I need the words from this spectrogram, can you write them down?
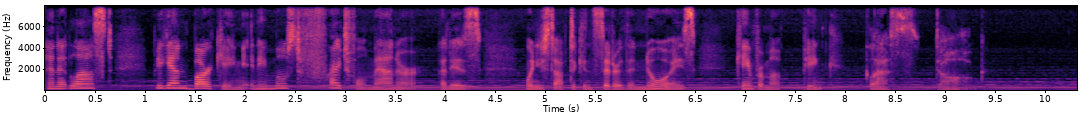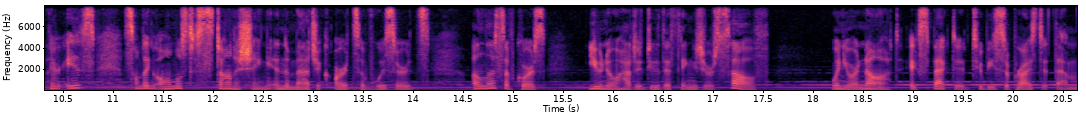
and at last began barking in a most frightful manner. That is, when you stop to consider the noise came from a pink glass dog. There is something almost astonishing in the magic arts of wizards, unless, of course, you know how to do the things yourself when you are not expected to be surprised at them.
